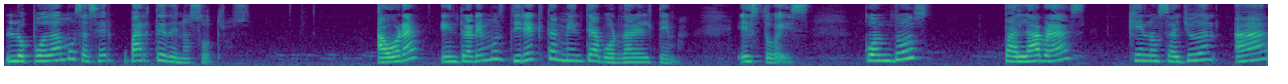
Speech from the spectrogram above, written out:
lo podamos hacer parte de nosotros. Ahora entraremos directamente a abordar el tema, esto es, con dos palabras que nos ayudan a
